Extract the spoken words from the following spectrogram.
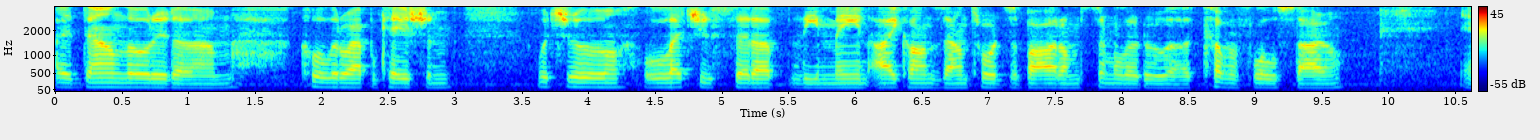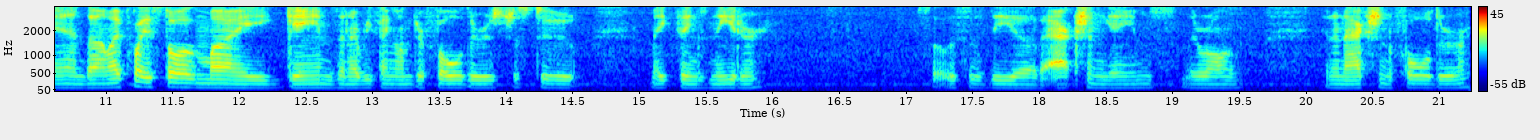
I downloaded um, a cool little application which will let you set up the main icons down towards the bottom similar to a CoverFlow style. And um, I placed all my games and everything under folders just to make things neater. So this is the uh, the action games. They're all in an action folder.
